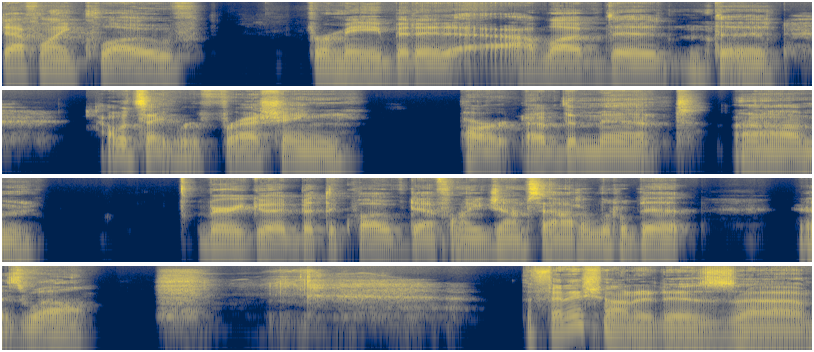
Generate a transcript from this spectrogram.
Definitely clove for me, but it, I love the the I would say refreshing part of the mint. Um, very good, but the clove definitely jumps out a little bit as well. The finish on it is uh,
